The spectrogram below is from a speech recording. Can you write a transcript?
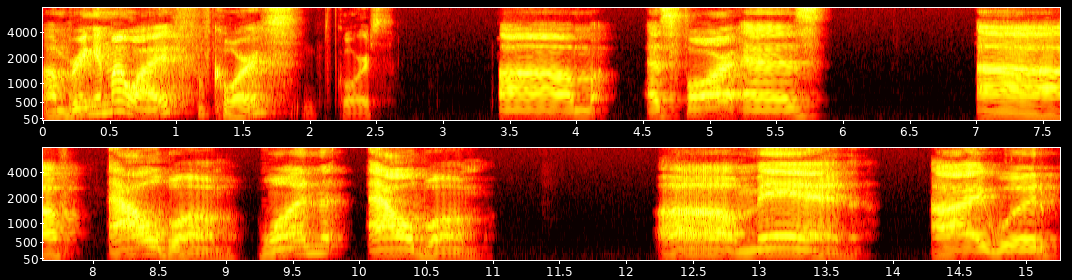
I'm bringing my wife, of course. Of course. Um, as far as uh album, one album. Oh man, I would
